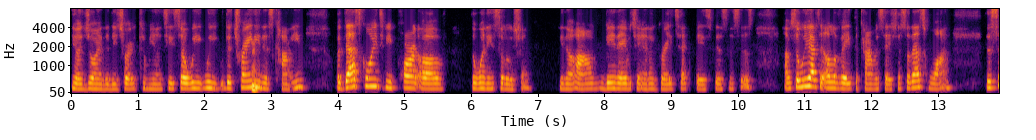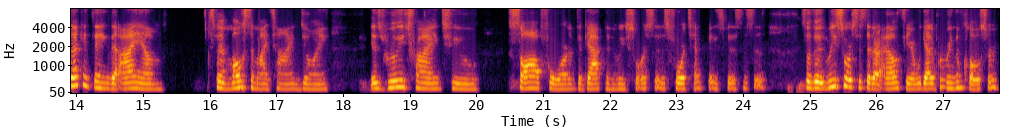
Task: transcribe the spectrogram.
you know, joined the Detroit community. So we we the training is coming, but that's going to be part of the winning solution you know, um, being able to integrate tech-based businesses. Um, so we have to elevate the conversation. So that's one. The second thing that I am spend most of my time doing is really trying to solve for the gap in resources for tech-based businesses. Mm-hmm. So the resources that are out there, we got to bring them closer.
